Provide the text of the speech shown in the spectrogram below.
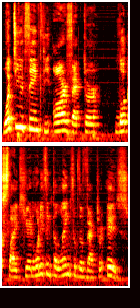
What do you think the r vector looks like here, and what do you think the length of the vector is?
